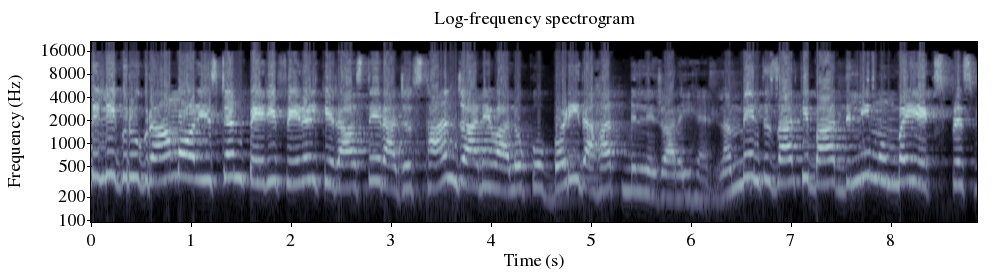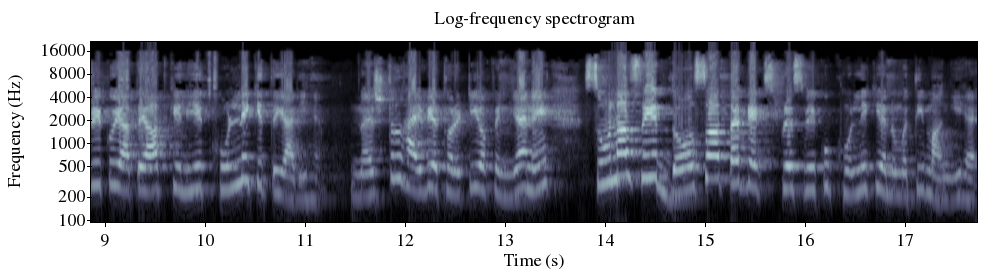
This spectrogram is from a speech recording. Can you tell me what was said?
दिल्ली, गुरुग्राम और ईस्टर्न पेरीफेरल के रास्ते राजस्थान जाने वालों को बड़ी राहत मिलने जा रही है। लंबे इंतज़ार के बाद दिल्ली मुंबई एक्सप्रेसवे को यातायात के लिए खोलने की तैयारी है। National Highway Authority of India ने सोना से दौसा तक एक्सप्रेसवे को खोलने की अनुमति मांगी है।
